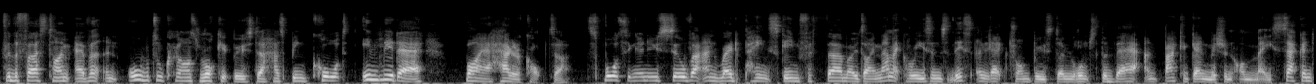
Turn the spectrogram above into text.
For the first time ever, an orbital class rocket booster has been caught in midair by a helicopter. Sporting a new silver and red paint scheme for thermodynamic reasons, this Electron booster launched the There and Back Again mission on May 2nd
